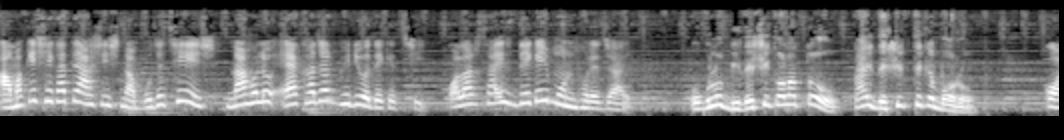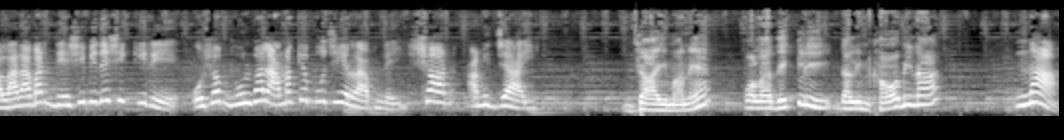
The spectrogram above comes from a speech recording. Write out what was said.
আমাকে শেখাতে আসিস না বুঝেছিস? না হলেও এক হাজার ভিডিও দেখেছি। কলার সাইজ দেখেই মন ভরে যায়। ওগুলো বিদেশি কলা তো তাই দেশির থেকে বড়। কলার আবার দেশি বিদেশি কি রে? ওসব ভুলভাল আমাকে বুঝিয়ে লাভ নেই। সর আমি যাই। যাই মানে? কলা দেখলি ডালিম খাওয়াবি না? না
